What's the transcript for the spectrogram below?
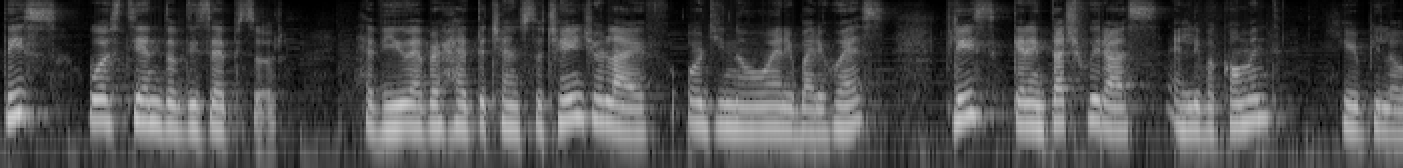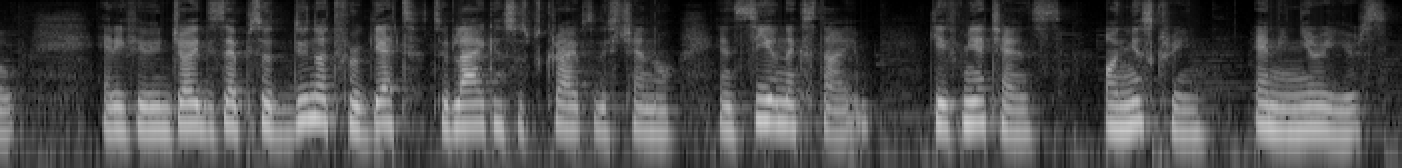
This was the end of this episode. Have you ever had the chance to change your life, or do you know anybody who has? Please get in touch with us and leave a comment here below. And if you enjoyed this episode, do not forget to like and subscribe to this channel. And see you next time. Give me a chance on your screen and in your ears.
